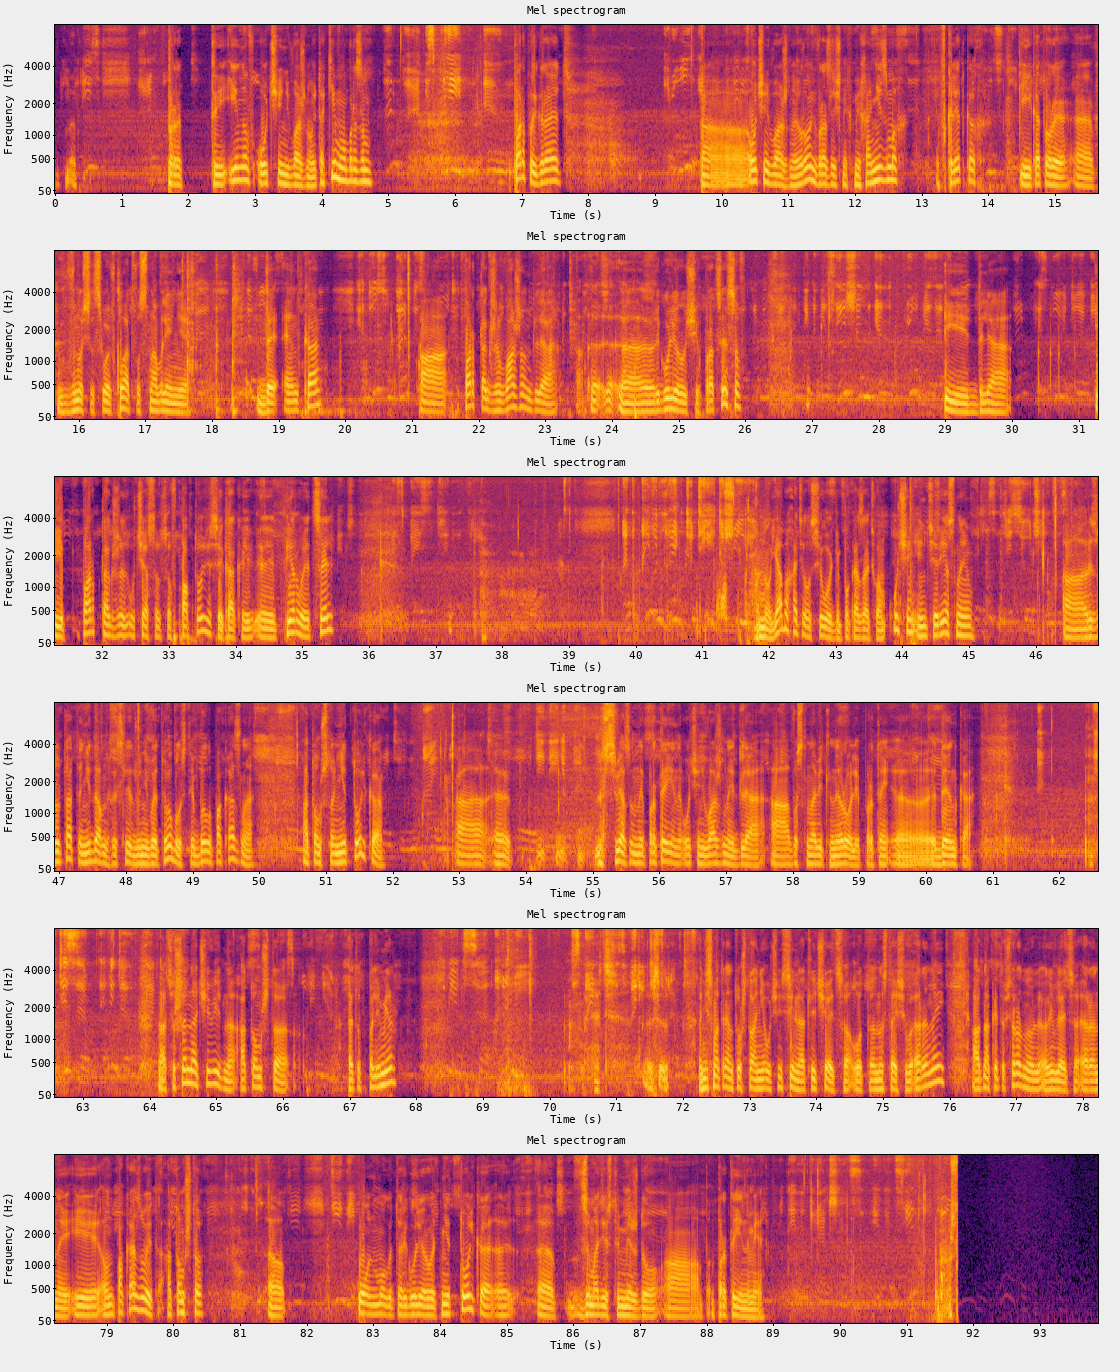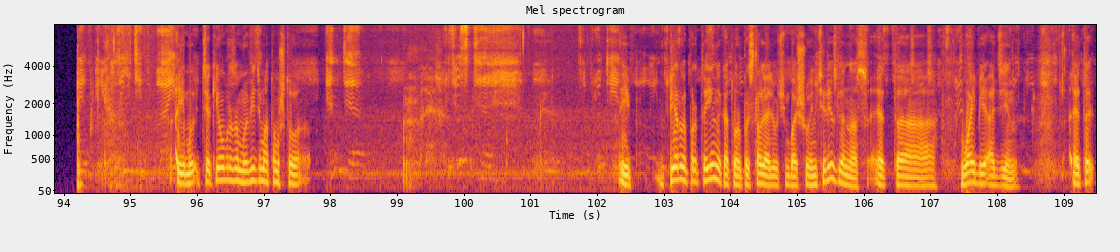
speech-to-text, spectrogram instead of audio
протеинов очень важно. И таким образом ПАРП играет очень важную роль в различных механизмах, в клетках, и которые э, вносят свой вклад в восстановление ДНК. А пар также важен для э, э, регулирующих процессов и для и ПАРП также участвует в паптозисе, как и первая цель Но я бы хотел сегодня показать вам очень интересные а, результаты недавних исследований в этой области. Было показано о том, что не только а, э, связанные протеины очень важны для а, восстановительной роли проте... э, ДНК. Совершенно очевидно о том, что этот полимер Блять несмотря на то, что они очень сильно отличаются от настоящего РНА, однако это все равно является РНА, и он показывает о том, что э, он может регулировать не только э, э, взаимодействие между а, протеинами, и мы, таким образом мы видим о том, что И первые протеины, которые представляли очень большой интерес для нас, это YB1. Это,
